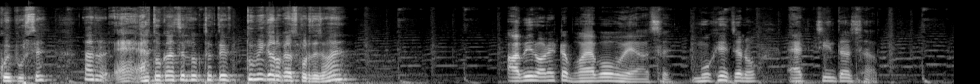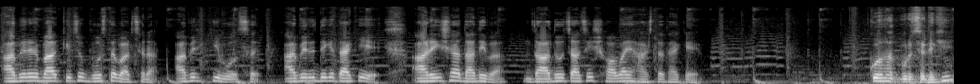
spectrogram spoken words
কই পড়ছে? আর এত কাজের লোক থাকতে তুমি কেন কাজ করতে চাও হ্যাঁ? আবির অনেকটা ভয়াবহ হয়ে আছে। মুখে যেন এক চিন্তার ছাপ। আবিরের মা কিছু বুঝতে পারছে না। আবির কি বলছে? আবিরের দিকে তাকিয়ে আরিশা দাদিবা দাদু চাচি সবাই হাসতে থাকে। কোন হাত পড়েছে দেখি?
